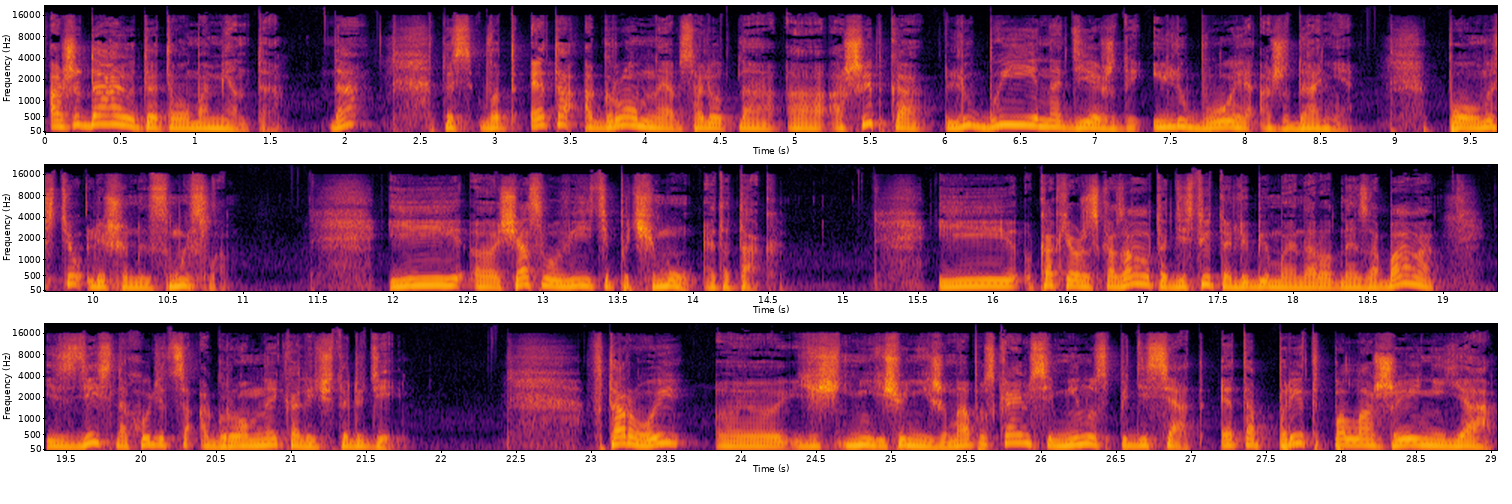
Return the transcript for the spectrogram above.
ожидают этого момента, да. То есть вот это огромная абсолютно а, ошибка, любые надежды и любое ожидание – полностью лишены смысла. И э, сейчас вы увидите, почему это так. И, как я уже сказал, это действительно любимая народная забава, и здесь находится огромное количество людей. Второй, э, еще, еще ниже, мы опускаемся, минус 50. Это предположения.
